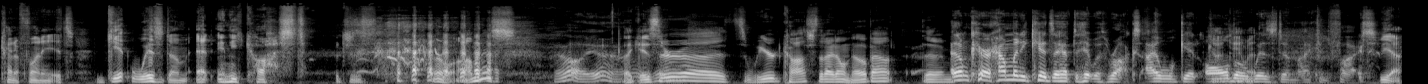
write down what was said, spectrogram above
kind of funny. It's "Get wisdom at any cost," which is oh, ominous. Oh yeah. Like, is there a weird cost that I don't know about? That I'm, I don't care how many kids I have to hit with rocks. I will get all the it. wisdom I can find. Yeah.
